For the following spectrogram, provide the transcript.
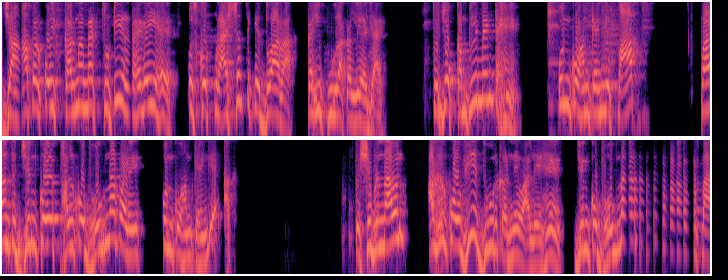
जहाँ पर कोई कर्म में त्रुटि रह गई है, उसको प्राश्चित के द्वारा कहीं पूरा कर लिया जाए। तो जो कंप्लीमेंट हैं, उनको हम कहेंगे पाप। परंतु जिनको फल को भोगना पड़े उनको हम कहेंगे अघ। तो शिव वृंदावन अघ को भी दूर करने वाले हैं, जिनको भोगना पड़ता,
